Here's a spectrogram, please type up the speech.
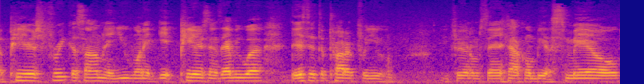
a pierce freak or something and you want to get piercings everywhere, this is the product for you. You feel what I'm saying? It's not gonna be a smell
